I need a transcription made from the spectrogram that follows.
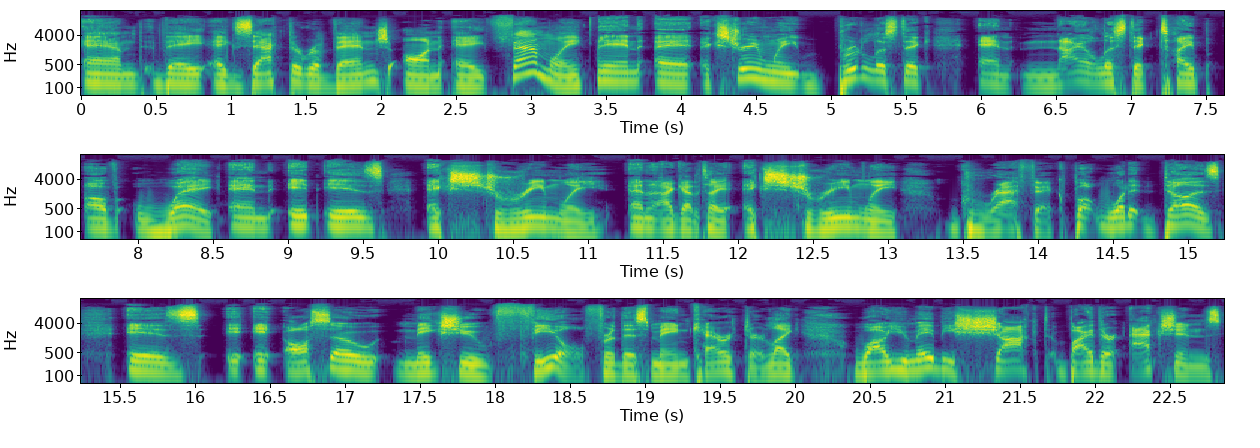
and they exact their revenge on a family in an extremely brutalistic and nihilistic type of way. And it is extremely, and I got to tell you, extremely graphic. But what it does is it, it also makes you feel for this main character. Like, while you may be shocked by their actions,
